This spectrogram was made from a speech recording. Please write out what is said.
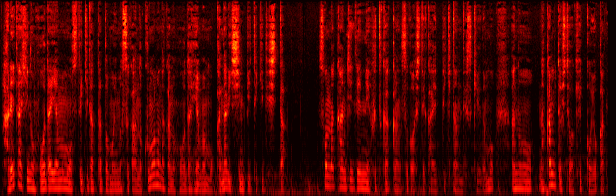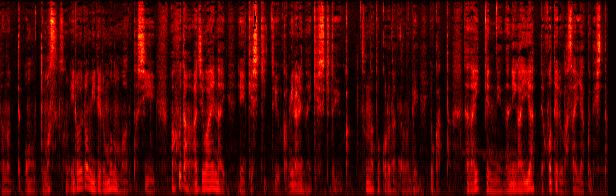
晴れた日の砲台山も素敵だったと思いますが、あの雲の中の砲台山もかなり神秘的でした。そんな感じでね、2日間過ごして帰ってきたんですけれども、あの、中身としては結構良かったなって思ってます。その、いろいろ見れるものもあったし、まあ、普段味わえない、えー、景色というか、見られない景色というか、そんなところだったので良かった。ただ一点ね、何が嫌ってホテルが最悪でした。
